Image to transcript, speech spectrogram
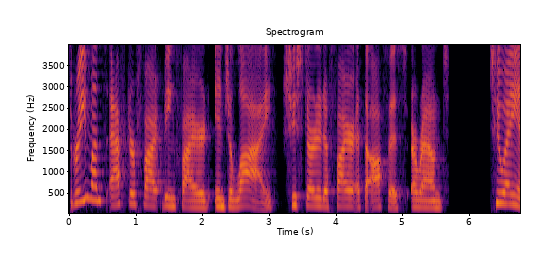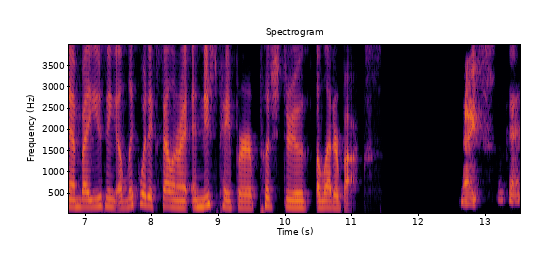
Three months after fi- being fired in July, she started a fire at the office around 2 a.m. by using a liquid accelerant and newspaper pushed through a letterbox. nice. okay.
